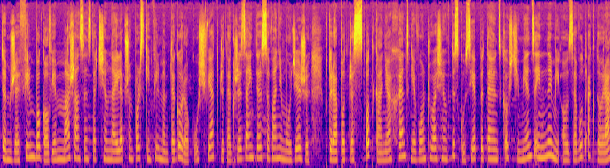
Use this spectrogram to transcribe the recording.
Tym, że film Bogowiem ma szansę stać się najlepszym polskim filmem tego roku, świadczy także zainteresowanie młodzieży, która podczas spotkania chętnie włączyła się w dyskusję, pytając gości m.in. o zawód aktora,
